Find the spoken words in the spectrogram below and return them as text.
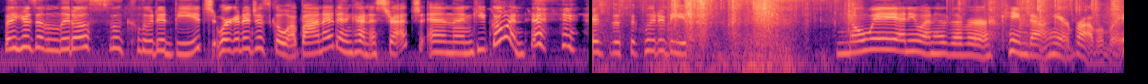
But here's a little secluded beach. We're going to just go up on it and kind of stretch and then keep going. Here's the secluded beach. No way anyone has ever came down here, probably.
